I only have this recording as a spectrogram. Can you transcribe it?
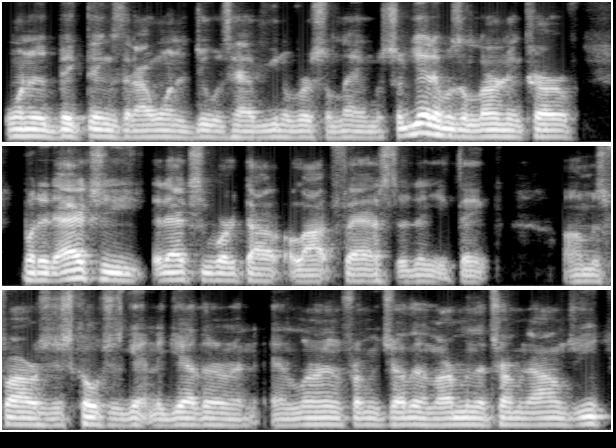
One of the big things that I want to do is have universal language. So yeah, it was a learning curve, but it actually it actually worked out a lot faster than you think. Um, as far as just coaches getting together and, and learning from each other and learning the terminology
